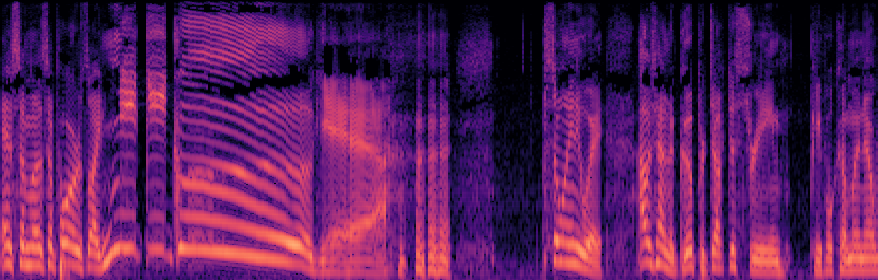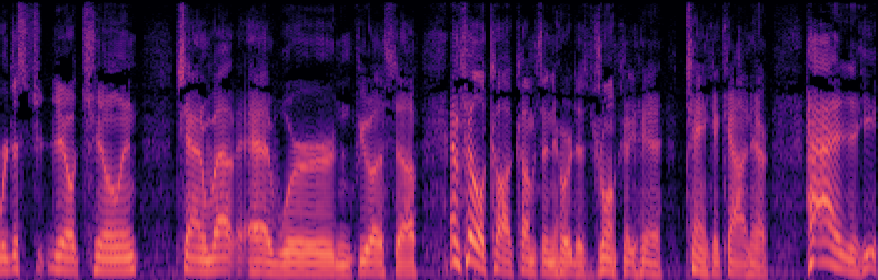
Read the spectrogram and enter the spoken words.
and some of the supporters like Nikki Cook. Yeah. so anyway, I was having a good productive stream. People coming in there were just, you know, chilling, chatting about Edward and a few other stuff. And Cog comes in there with this drunk uh, tank account here. Had he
